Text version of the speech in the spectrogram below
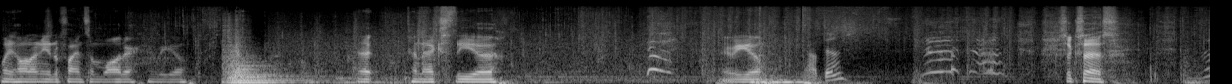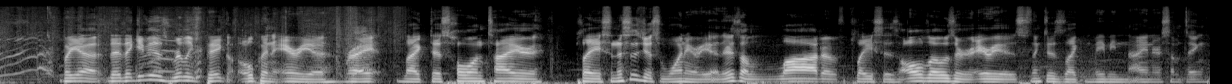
Wait, hold on. I need to find some water. Here we go. That connects the. Uh, there we go. Job done. Success. But yeah, they, they give you this really big open area, right? Like this whole entire place. And this is just one area. There's a lot of places. All those are areas. I think there's like maybe nine or something.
